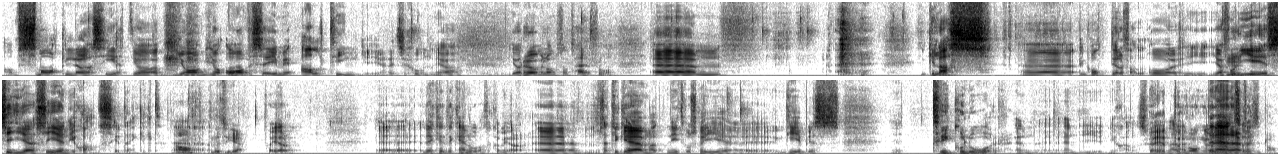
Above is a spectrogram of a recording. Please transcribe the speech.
av smaklöshet. Jag, jag, jag avsäger mig allting i den här diskussionen. Jag, jag rör mig långsamt härifrån. Ehm, glass är gott i alla fall och jag får ge Sia, Sia en ny chans helt enkelt. Ja, Ehm, det tycker jag. får jag göra. Eh, det, kan, det kan jag lova att jag kommer göra. Eh, sen tycker jag även att ni två ska ge eh, GBs Tricolor en, en ny, ny chans. Den gett är- dem många Den är faktiskt bra.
